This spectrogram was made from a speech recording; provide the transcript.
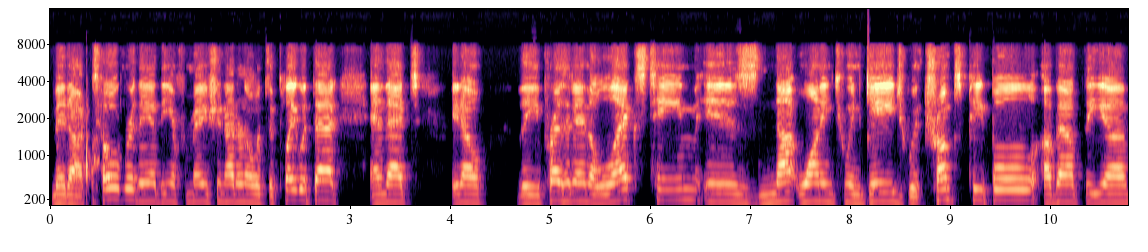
mid October? They had the information. I don't know what to play with that, and that you know the president elect's team is not wanting to engage with Trump's people about the uh,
